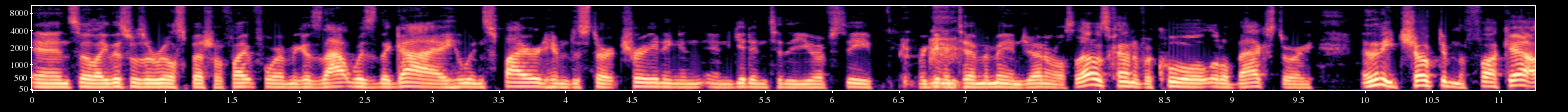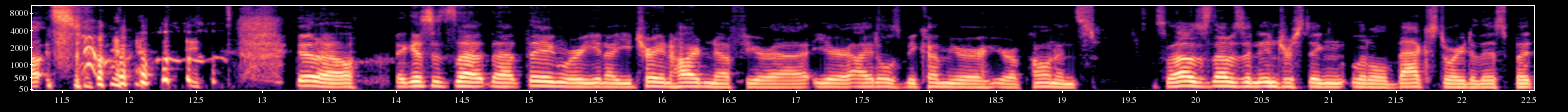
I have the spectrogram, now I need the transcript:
And so, like, this was a real special fight for him because that was the guy who inspired him to start training and, and get into the UFC or get into MMA in general. So that was kind of a cool little backstory. And then he choked him the fuck out. So, you know, I guess it's that that thing where you know you train hard enough, your uh, your idols become your your opponents. So that was that was an interesting little backstory to this. But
